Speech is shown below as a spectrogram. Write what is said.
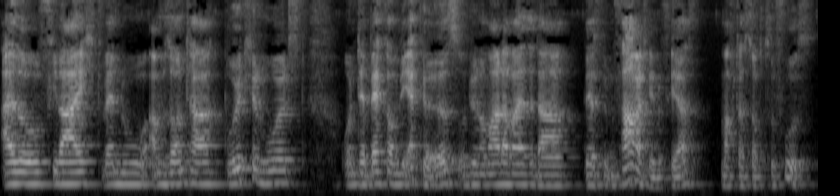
Also vielleicht, wenn du am Sonntag Brötchen holst und der Bäcker um die Ecke ist und du normalerweise da jetzt mit dem Fahrrad hinfährst, mach das doch zu Fuß.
